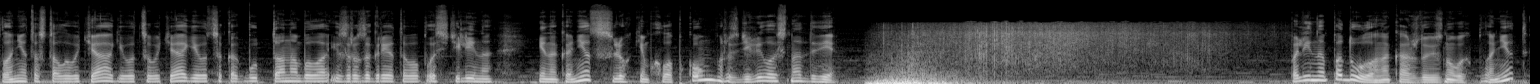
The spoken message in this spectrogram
Планета стала вытягиваться, вытягиваться, как будто она была из разогретого пластилина, и, наконец, с легким хлопком разделилась на две. Полина подула на каждую из новых планет,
